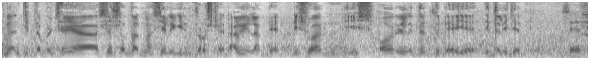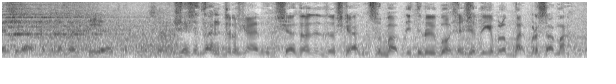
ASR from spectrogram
dan kita percaya siasatan masih lagi diteruskan. I will update. This one is all related to the intelligence. Saya tak tidak akan pernah berhenti lah. Siasatan diteruskan. Siasatan diteruskan. Sebab dituduh di bawah seksyen 34 bersama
